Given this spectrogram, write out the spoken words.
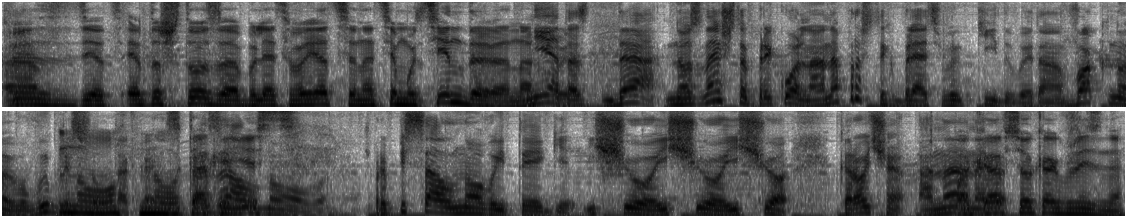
А, Пиздец. Это что за, блядь, вариация на тему Тиндера, нахуй? Нет, а- да, но знаешь, что прикольно? Она просто их, блядь, выкидывает. Она в окно его выбросила Ну, такая, ну, есть. нового. Прописал новые теги. Еще, еще, еще. Короче, она, Пока она, все как в жизни.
